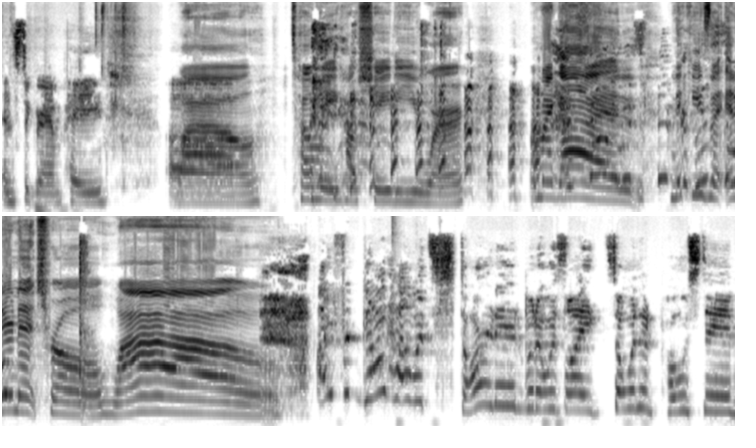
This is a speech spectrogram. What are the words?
Instagram page. Uh, Wow. Tell me how shady you were. Oh my God. Niki's an internet troll. Wow. How it started, but it was like someone had posted.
